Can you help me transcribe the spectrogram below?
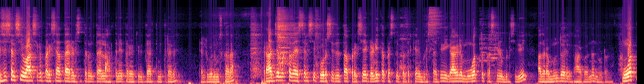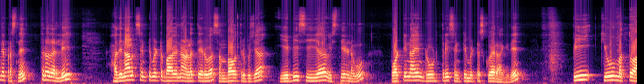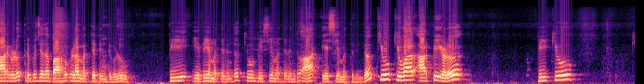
S S L C ವಾರ್ಷಿಕ ಪರೀಕ್ಷಾ ತಯಾರಿಸುತ್ತಿರುವಂಥ ಎಲ್ಲ ಹತ್ತನೇ ತರಗತಿ ವಿದ್ಯಾರ್ಥಿ ಮಿತ್ರರೇ, ಎಲ್ರಿಗೂ ನಮಸ್ಕಾರ. ರಾಜ್ಯ ಮಟ್ಟದ ಎಸ್ ಎಲ್ ಸಿ ಪೂರ್ವ ಸಿದ್ಧತಾ ಪರೀಕ್ಷೆ ಗಣಿತ ಪ್ರಶ್ನೆ ಪತ್ರಿಕೆಯನ್ನು ಬಿಡಿಸ್ತಾ ಇದ್ವಿ ಈಗಾಗಲೇ ಮೂವತ್ತು ಪ್ರಶ್ನೆಯನ್ನು ಬಿಡಿಸಿದ್ವಿ. ಅದರ ಮುಂದುವರಿದ ಭಾಗವನ್ನು ನೋಡೋಣ. ಮೂವತ್ತನೇ ಪ್ರಶ್ನೆ ಚಿತ್ರದಲ್ಲಿ ಹದಿನಾಲ್ಕು ಸೆಂಟಿಮೀಟರ್ ಬಾವಿನ ಅಳತೆ ಇರುವ ಸಂಭಾವ ತ್ರಿಭುಜ ಎ ಬಿ ಸಿಯ ವಿಸ್ತೀರ್ಣವು forty nine root three centimetre square ಆಗಿದೆ. ಪಿ, ಕ್ಯೂ ಮತ್ತು ಆರ್ಗಳು ತ್ರಿಭುಜದ ಬಾಹುಗಳ ಮಧ್ಯಬಿಂದುಗಳು. ಪಿ ಎ ಬಿಯ ಮಧ್ಯಬಿಂದು ಕ್ಯೂ ಬಿ ಸಿಯ ಮಧ್ಯಬಿಂದು ಆರ್ ಎ ಸಿಯ ಮಧ್ಯಬಿಂದು. Q Q R R ಪಿಗಳು P Q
